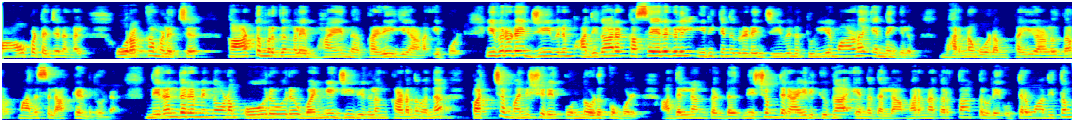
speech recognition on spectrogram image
പാവപ്പെട്ട ജനങ്ങൾ ഉറക്കമിളിച്ച് കാട്ടുമൃഗങ്ങളെ ഭയന്ന് കഴിയുകയാണ് ഇപ്പോൾ. ഇവരുടെ ജീവനും അധികാര കസേരകളിൽ ഇരിക്കുന്നവരുടെ ജീവന് തുല്യമാണ് എന്നെങ്കിലും ഭരണകൂടം കൈയാളുന്നവർ മനസ്സിലാക്കേണ്ടതുണ്ട്. നിരന്തരം ഇന്നോണം ഓരോരോ വന്യജീവികളും കടന്നുവന്ന് പച്ച മനുഷ്യരെ കൊന്നൊടുക്കുമ്പോൾ അതെല്ലാം കണ്ട് നിശബ്ദരായിരിക്കുക എന്നതല്ല ഭരണകർത്താക്കളുടെ ഉത്തരവാദിത്തം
